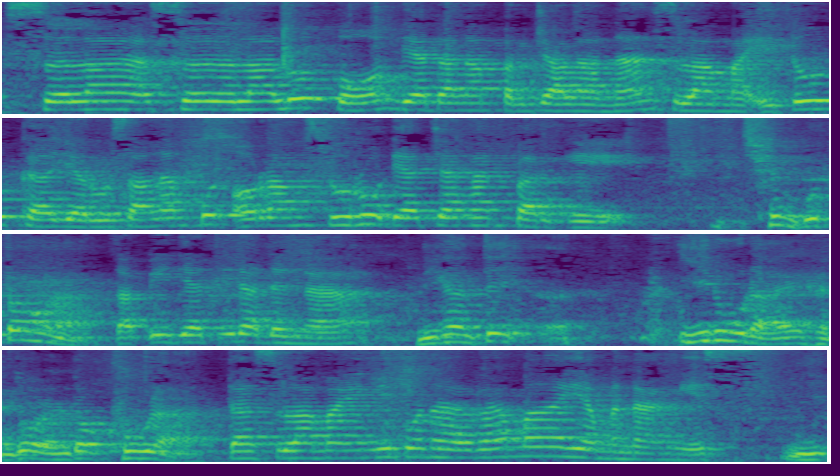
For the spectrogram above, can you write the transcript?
Sel- selalu pun dia dalam perjalanan selama itu ke Yerusalem pun orang suruh dia jangan pergi. 劝不动啊！Tapi dia tidak dengar 你看这、呃一路来，很多人都哭了。dan selama ini pun ramai yang menangis. 你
